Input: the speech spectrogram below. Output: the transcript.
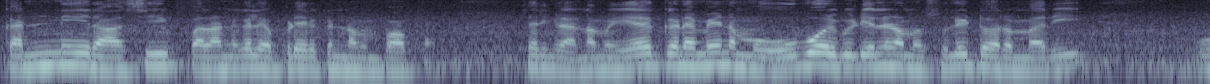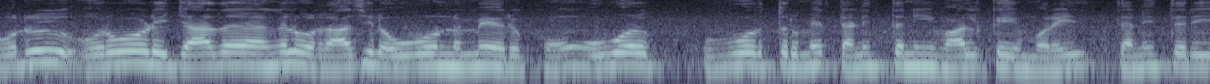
கன்னி ராசி பலன்கள் எப்படி இருக்குன்னு நம்ம பார்ப்போம். சரிங்களா? நம்ம ஏற்கனவே நம்ம ஒவ்வொரு வீடியோவில் நம்ம சொல்லிட்டு வர மாதிரி ஒரு ஒரு கோடி ஜாதகங்கள் ஒரு ராசியில் ஒவ்வொன்றுமே இருக்கும். ஒவ்வொரு ஒவ்வொருத்தருமே தனித்தனி வாழ்க்கை முறை தனித்தனி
